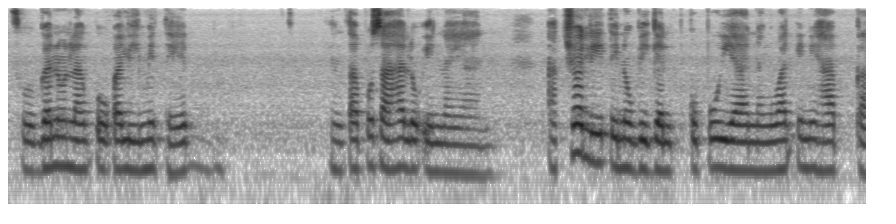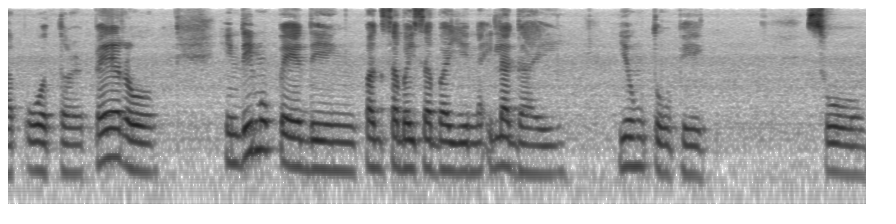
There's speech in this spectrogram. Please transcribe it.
So, ganun lang po kalimited. Yung tapos hahaluin na yan. Actually, tinubigan ko po yan ng 1 and a half cup water. Pero, hindi mo pwedeng pagsabay-sabayin na ilagay yung tubig. So,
